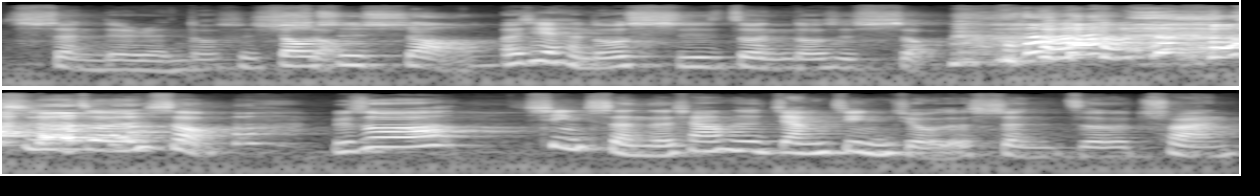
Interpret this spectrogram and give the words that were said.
沈的人都是瘦，都是瘦，而且很多师尊都是瘦，师尊瘦。比如说姓沈的，像是将进酒的沈泽川，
